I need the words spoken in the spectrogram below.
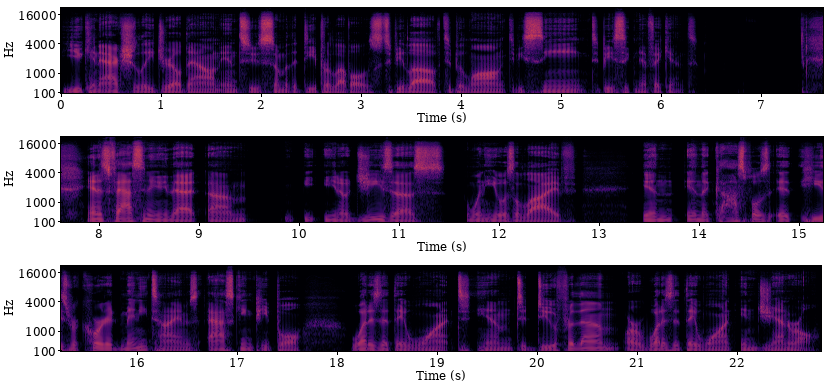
you can actually drill down into some of the deeper levels to be loved, to belong, to be seen, to be significant. And it's fascinating that um, you know Jesus when he was alive. In in the gospels it, he's recorded many times asking people what is it they want him to do for them or what is it they want in general?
